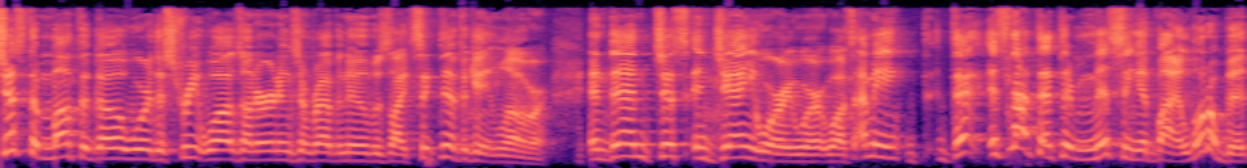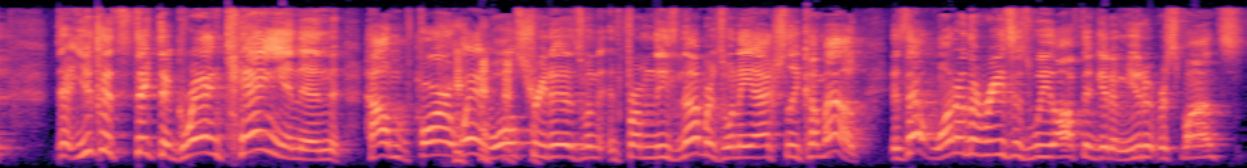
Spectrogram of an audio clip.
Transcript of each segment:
just a month ago where the street was on earnings and revenue was like significantly lower. And then just in January where it was. I mean, that, it's not that they're missing it by a little bit. You could stick the Grand Canyon and how far away Wall Street is when, from these numbers when they actually come out. Is that one of the reasons we often get a muted response?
